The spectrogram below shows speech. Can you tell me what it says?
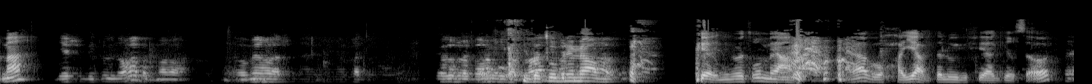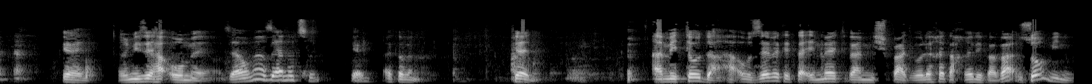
מה? יש ביטוי נורא בגמרא, אתה אומר, יוותרו בני מעם. כן, יוותרו מעם. חייב או חייב, תלוי לפי הגרסאות. כן, מי זה האומר? זה האומר זה הנוצרי, כן, הכוונה. כן, המתודה העוזבת את האמת והמשפט והולכת אחרי לבבה, זו מינות.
